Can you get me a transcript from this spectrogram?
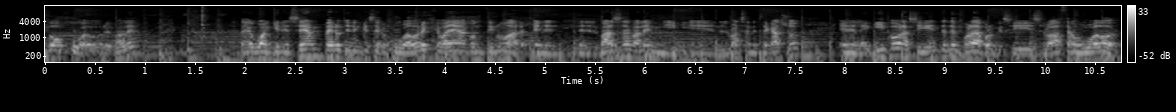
dos jugadores, ¿vale? Da igual quienes sean, pero tienen que ser jugadores que vayan a continuar en el, Barça, ¿vale? En, en el Barça en este caso, en el equipo la siguiente temporada, porque si se lo hace a un jugador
